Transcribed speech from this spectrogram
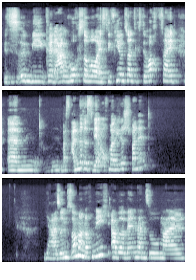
Jetzt ist irgendwie, keine Ahnung, Hochsommer, ist die 24. Hochzeit. Ähm, was anderes wäre auch mal wieder spannend. Ja, also im Sommer noch nicht, aber wenn dann so mal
